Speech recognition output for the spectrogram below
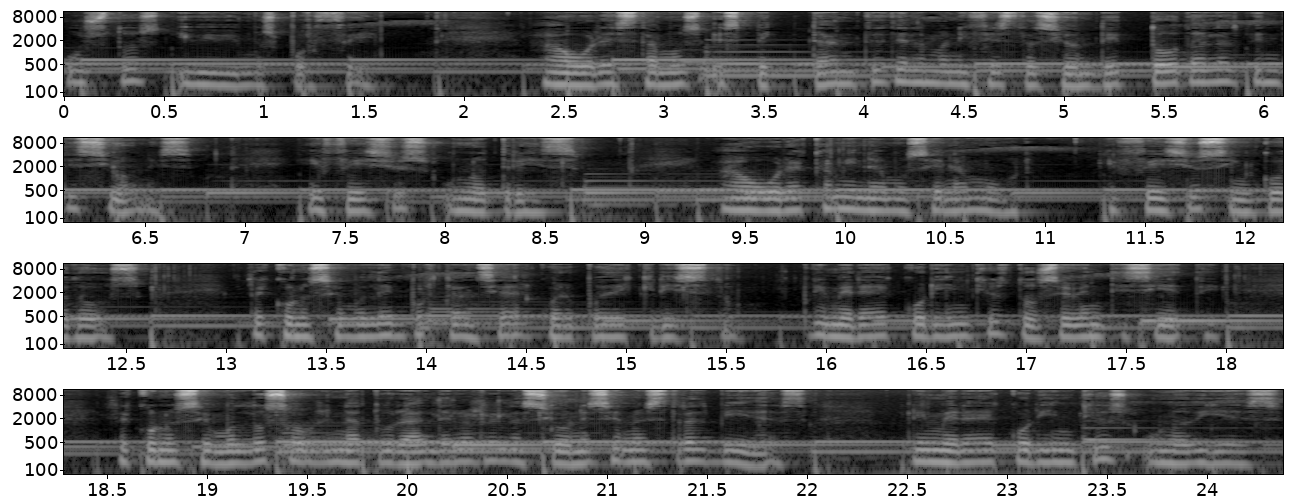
justos y vivimos por fe. Ahora estamos expectantes de la manifestación de todas las bendiciones, Efesios 1.3. Ahora caminamos en amor, Efesios 5.2. Reconocemos la importancia del cuerpo de Cristo, Primera de Corintios 12.27. Reconocemos lo sobrenatural de las relaciones en nuestras vidas, Primera de Corintios 1.10.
